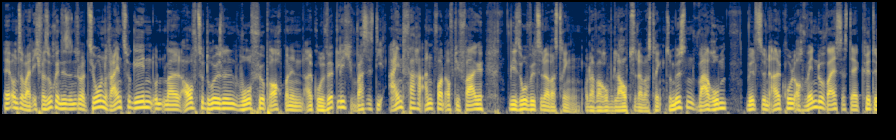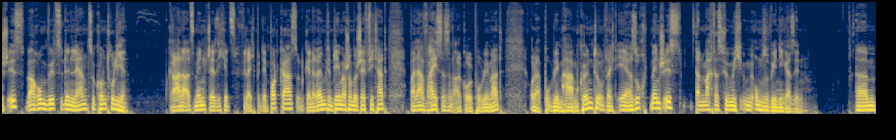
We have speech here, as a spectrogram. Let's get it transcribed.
Äh, und so weiter. Ich versuche in diese Situation reinzugehen und mal aufzudröseln, wofür braucht man den Alkohol wirklich? Was ist die einfache Antwort auf die Frage, wieso willst du da was trinken? Oder warum glaubst du da was trinken zu müssen? Warum willst du den Alkohol, auch wenn du weißt, dass der kritisch ist, warum willst du den lernen zu kontrollieren? Gerade als Mensch, der sich jetzt vielleicht mit dem Podcast und generell mit dem Thema schon beschäftigt hat, weil er weiß, dass er ein Alkoholproblem hat oder Problem haben könnte und vielleicht eher Suchtmensch ist, dann macht das für mich umso weniger Sinn. Ähm,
